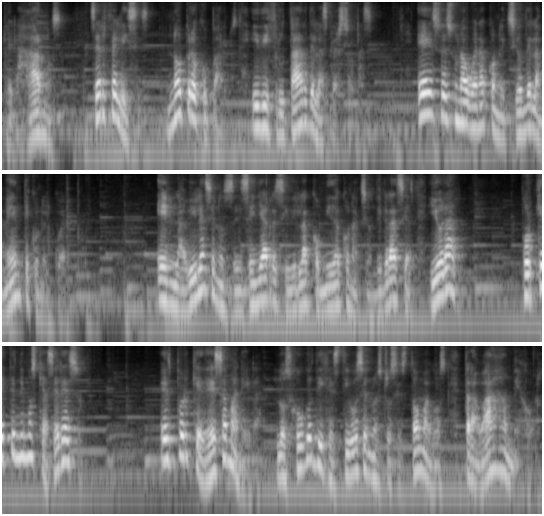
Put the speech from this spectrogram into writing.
relajarnos, ser felices, no preocuparnos y disfrutar de las personas. Eso es una buena conexión de la mente con el cuerpo. En la Biblia se nos enseña a recibir la comida con acción de gracias y orar. ¿Por qué tenemos que hacer eso? Es porque de esa manera los jugos digestivos en nuestros estómagos trabajan mejor.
